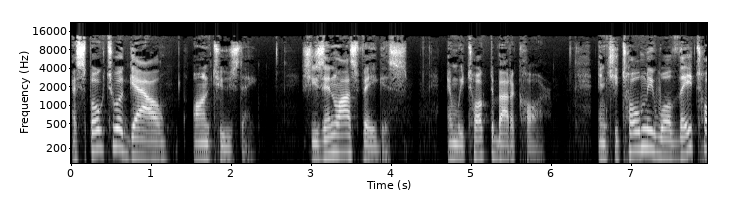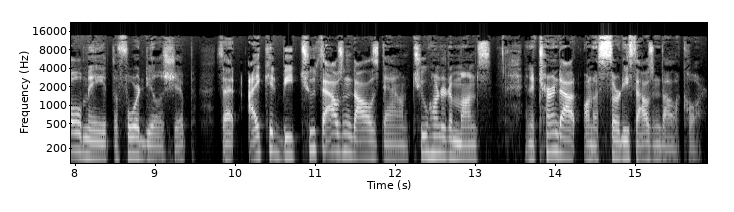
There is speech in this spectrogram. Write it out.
I spoke to a gal on Tuesday. She's in Las Vegas, and we talked about a car. And she told me, well, they told me at the Ford dealership that I could be $2,000 down, 200 a month, and it turned out on a $30,000 car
